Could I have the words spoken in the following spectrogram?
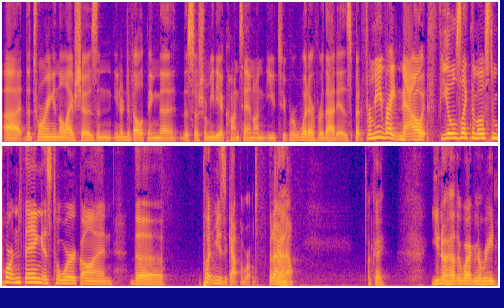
uh, the touring and the live shows and you know developing the the social media content on YouTube or whatever that is. But for me right now, it feels like the most important thing is to work on the putting music out in the world. But I don't know okay. You know Heather Wagner Reed?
